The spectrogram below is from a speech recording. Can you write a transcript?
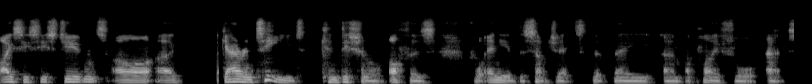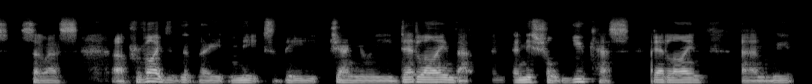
ICC students are uh, guaranteed conditional offers for any of the subjects that they um, apply for at SOAS, uh, provided that they meet the January deadline, that initial UCAS deadline, and we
